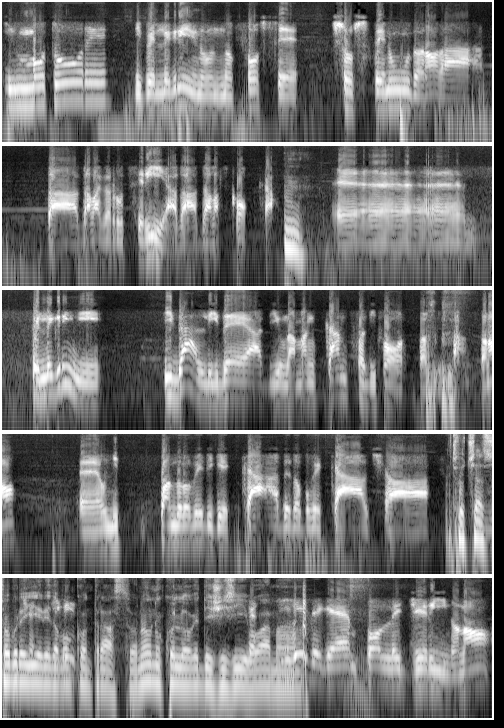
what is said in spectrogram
il motore di Pellegrini non, non fosse sostenuto no, da- da- dalla carrozzeria, da- dalla scocca. Mm. Eh, Pellegrini ti dà l'idea di una mancanza di forza ogni tanto, no? Eh, ogni- quando lo vedi che cade dopo che calcia, Successo pure Cioè, ieri dopo un vede- contrasto, non quello che è decisivo, cioè, eh, ma si vede che è un po' leggerino, no?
